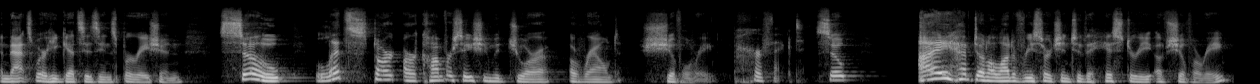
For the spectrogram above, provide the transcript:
And that's where he gets his inspiration. So let's start our conversation with Jorah around chivalry. Perfect. So I have done a lot of research into the history of chivalry.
